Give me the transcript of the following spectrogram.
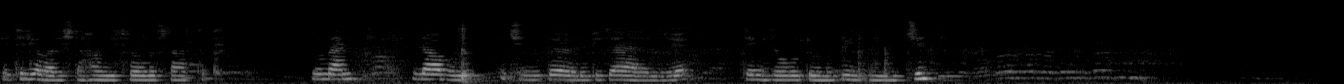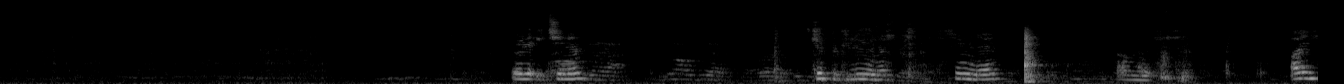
getiriyorlar işte hangisi olursa artık. Ben lavabonun içinin böyle güzelce temiz olduğunu bildiğim için böyle içini köpüklüyoruz. Şimdi alıyoruz. Ay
